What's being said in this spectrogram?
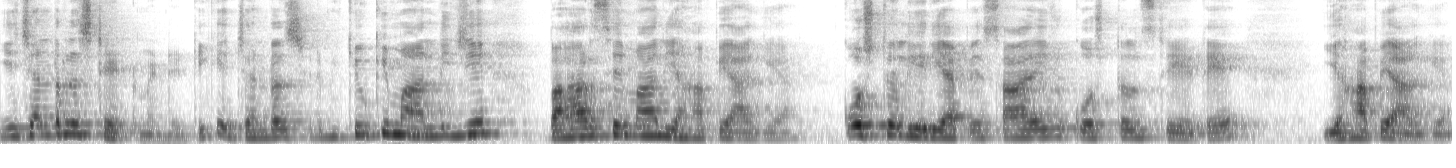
ये जनरल स्टेटमेंट है, ठीक है? जनरल स्टेटमेंट क्योंकि मान लीजिए, बाहर से माल यहाँ पे आ गया। कोस्टल एरिया पे, सारे जो कोस्टल स्टेट है, यहाँ पे आ गया।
